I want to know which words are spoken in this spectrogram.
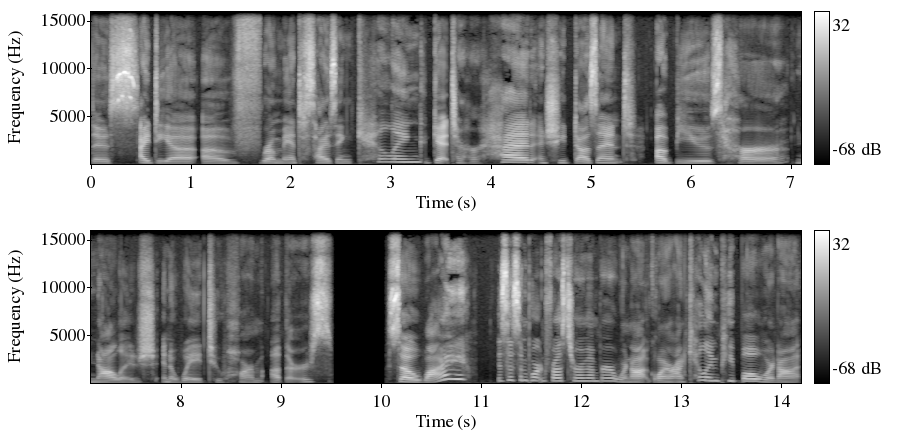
this idea of romanticizing killing get to her head, and she doesn't abuse her knowledge in a way to harm others. So, why is this important for us to remember? We're not going around killing people, we're not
